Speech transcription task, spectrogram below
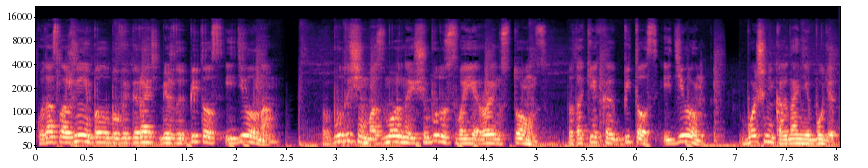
Куда сложнее было бы выбирать между Beatles и Диланом. В будущем, возможно, еще будут свои Rolling Stones, но таких как Beatles и Дилан больше никогда не будет.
